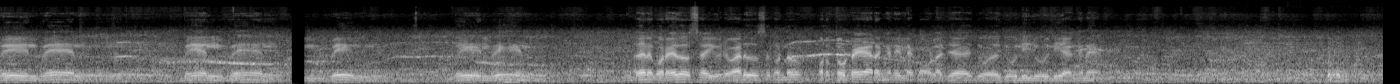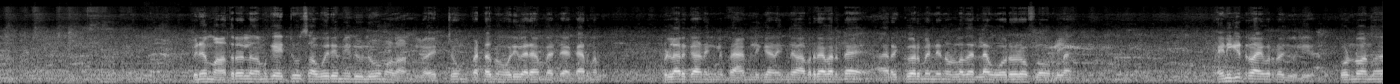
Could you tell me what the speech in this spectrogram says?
വേൽ വേൽ വേൽ വേൽ വേൽ വേൽ വേൽ അതന്നെ കുറേ ദിവസമായി ഒരുപാട് ദിവസം കൊണ്ട് പുറത്തോട്ടേ ഇറങ്ങലില്ല. കോളേജ് ജോലി ജോലി അങ്ങനെ. പിന്നെ മാത്രമല്ല നമുക്ക് ഏറ്റവും സൗകര്യം ഈ ലുലു മോളാണല്ലോ. ഏറ്റവും പെട്ടെന്ന് ഓടി വരാൻ പറ്റുക. കാരണം പിള്ളേർക്കാണെങ്കിലും ഫാമിലിക്കാണെങ്കിലും അവരുടെ അവരുടെ റിക്വയർമെന്റിനുള്ളതെല്ലാം ഓരോരോ ഫ്ലോറിൽ എനിക്ക് ഡ്രൈവറുടെ ജോലിയുണ്ട്. കൊണ്ടുവന്ന്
